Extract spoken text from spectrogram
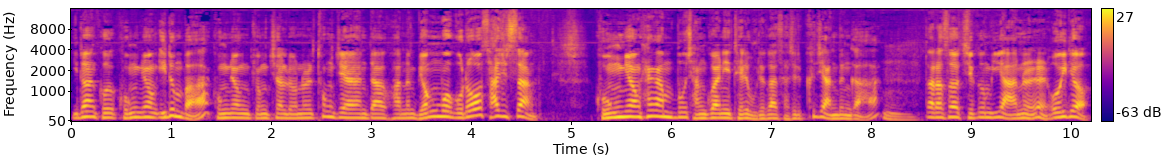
이러한 그 공룡 이른바 공룡 경찰론을 통제한다고 하는 명목으로 사실상 공룡 행안부 장관이 될 우려가 사실 크지 않는가. 따라서 지금 이 안을 오히려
